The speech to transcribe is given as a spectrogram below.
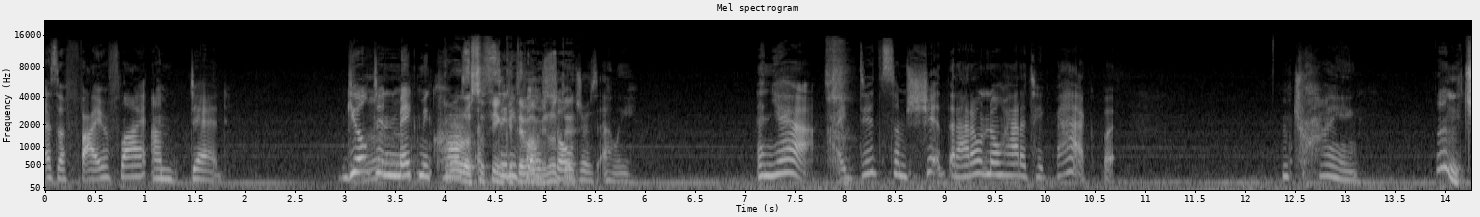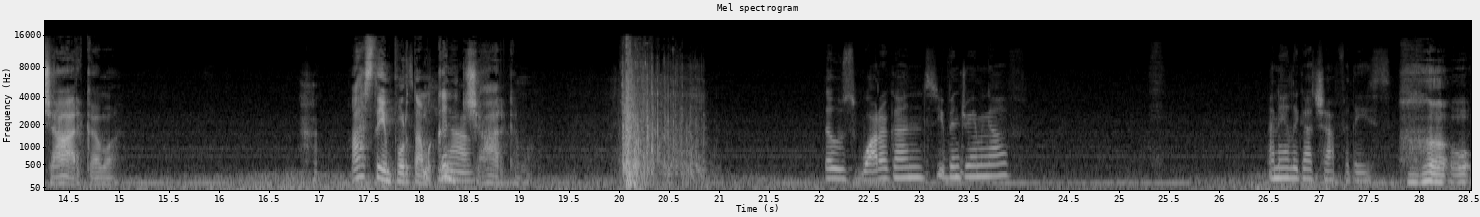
as a firefly, I'm dead. Guilt didn't make me cross să a city câteva full of minute. soldiers, Ellie. And yeah, I did some shit that I don't know how to take back, but I'm trying. Încearcă, mă. Asta e important, mă, că Da. încearcă, mă. Those water guns you've been dreaming of? I nearly got shot for these. oh.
